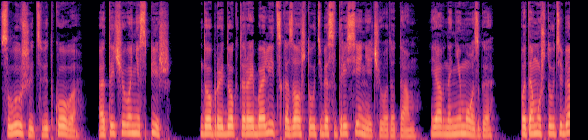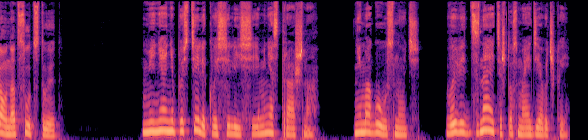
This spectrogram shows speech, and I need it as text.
«Слушай, Цветкова, а ты чего не спишь? Добрый доктор Айболит сказал, что у тебя сотрясение чего-то там, явно не мозга, потому что у тебя он отсутствует. Меня не пустили к Василисе, и мне страшно. Не могу уснуть. Вы ведь знаете, что с моей девочкой?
